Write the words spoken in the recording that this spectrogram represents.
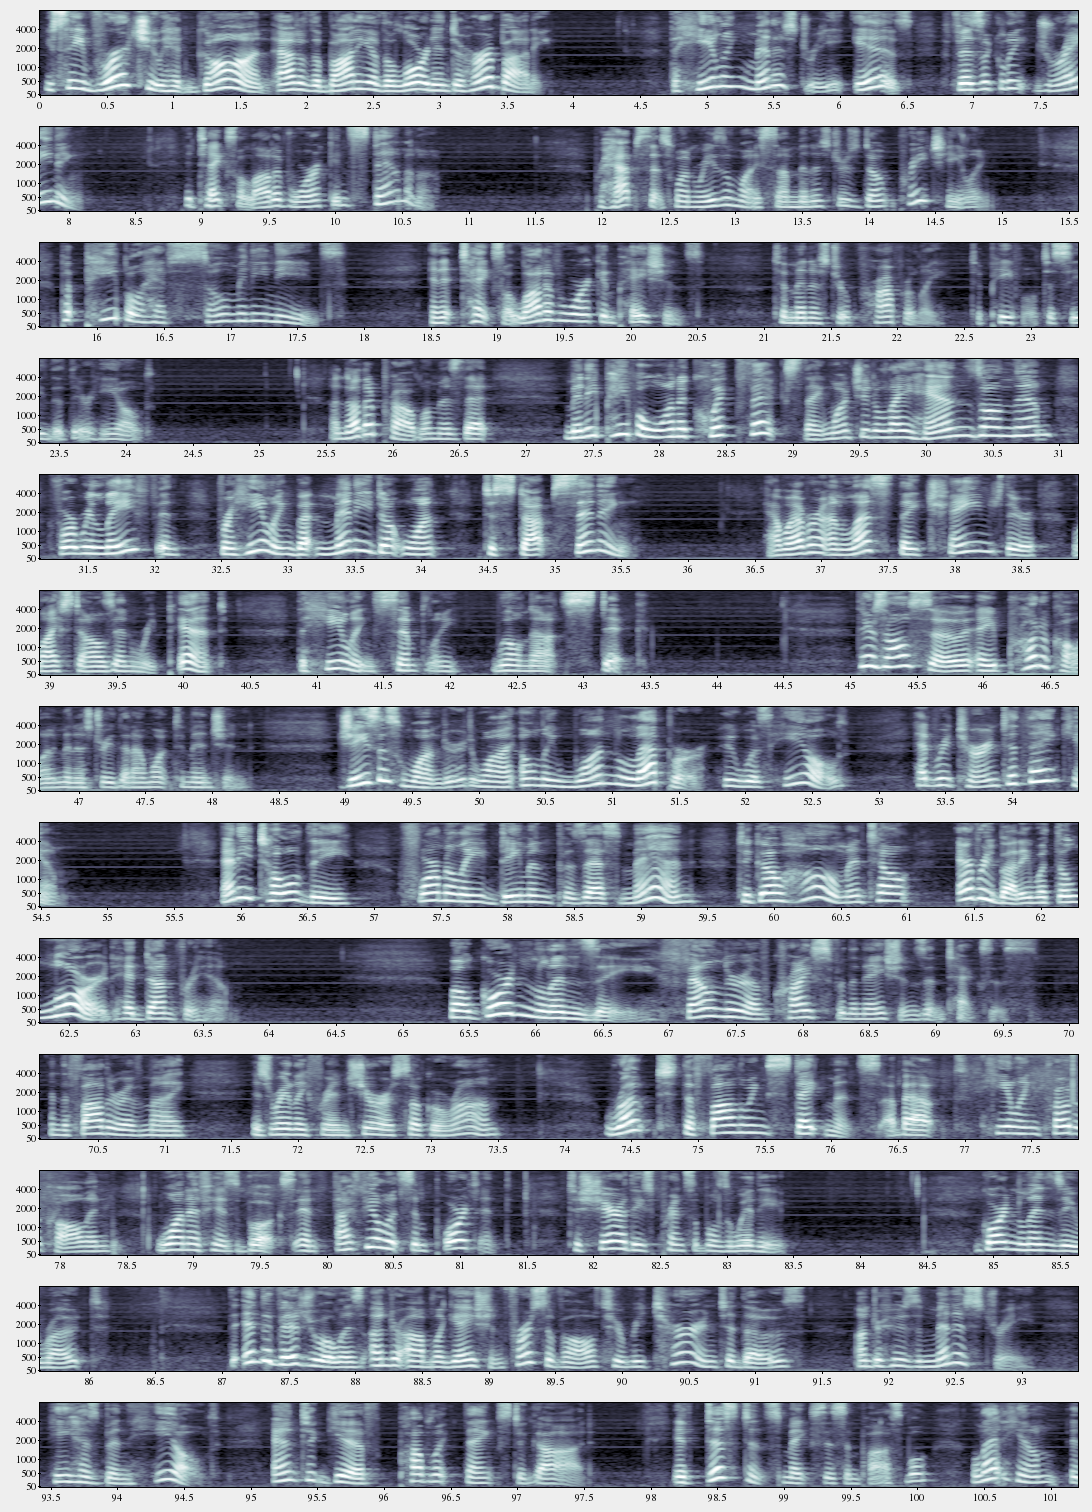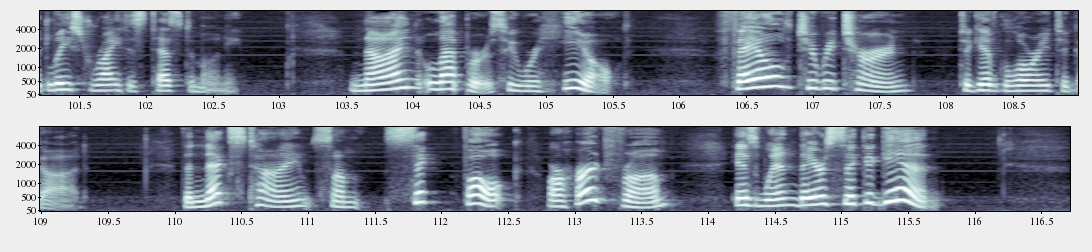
You see, virtue had gone out of the body of the Lord into her body. The healing ministry is physically draining. It takes a lot of work and stamina. Perhaps that's one reason why some ministers don't preach healing. But people have so many needs, and it takes a lot of work and patience to minister properly to people to see that they're healed. Another problem is that many people want a quick fix. They want you to lay hands on them for relief and for healing, but many don't want to stop sinning. However, unless they change their lifestyles and repent, the healing simply will not stick. There's also a protocol in ministry that I want to mention. Jesus wondered why only one leper who was healed had returned to thank him. And he told the formerly demon possessed man to go home and tell everybody what the Lord had done for him. Well, Gordon Lindsay, founder of Christ for the Nations in Texas, and the father of my Israeli friend Shira Sorko-Ram, wrote the following statements about healing protocol in one of his books, and I feel it's important to share these principles with you. Gordon Lindsay wrote, The individual is under obligation, first of all, to return to those under whose ministry he has been healed and to give public thanks to God. If distance makes this impossible, let him at least write his testimony. Nine lepers who were healed failed to return to give glory to God. The next time some sick folk are heard from is when they are sick again.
